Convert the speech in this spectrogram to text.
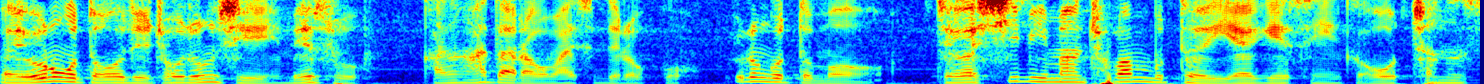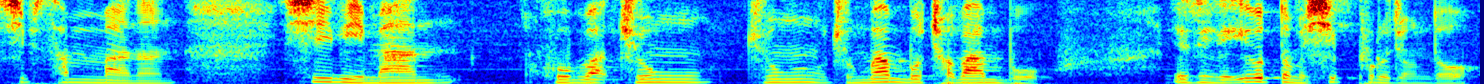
이런 것도 어제 조정시 매수 가능하다라고 말씀드렸고 이런 것도 뭐 제가 12만 초반부터 이야기했으니까 5천원 13만원 12만 후반 중, 중, 중반부 초반부 했으니까 이것도 뭐 10% 정도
